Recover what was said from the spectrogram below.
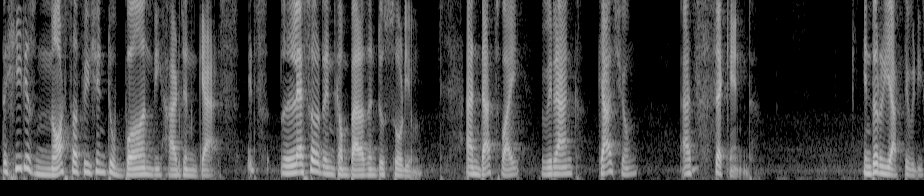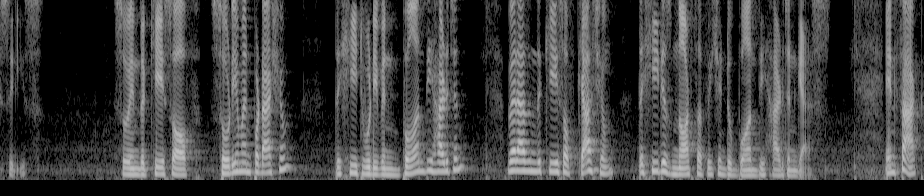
the heat is not sufficient to burn the hydrogen gas. It's lesser in comparison to sodium. And that's why we rank calcium as second in the reactivity series. So in the case of sodium and potassium, the heat would even burn the hydrogen, whereas in the case of calcium, the heat is not sufficient to burn the hydrogen gas. In fact,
